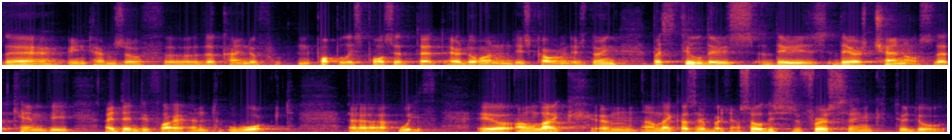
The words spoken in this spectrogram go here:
there in terms of uh, the kind of populist policy that Erdogan and his government is doing, but still there is there is there are channels that can be identified and worked uh, with, uh, unlike um, unlike Azerbaijan. So this is the first thing to do.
